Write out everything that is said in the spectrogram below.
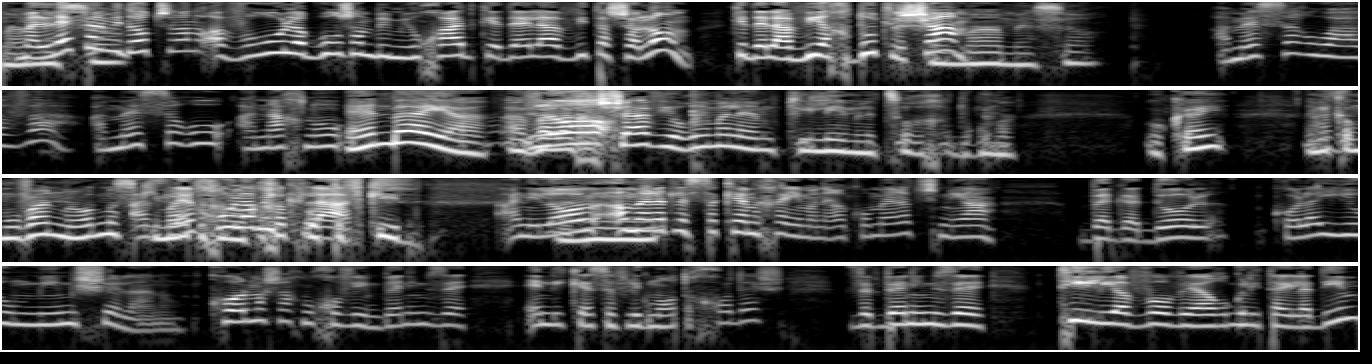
מלא המסר? תלמידות שלנו עברו לגור שם במיוחד כדי להביא את השלום, כדי להביא אחדות לשם. שמה המסר? המסר הוא אהבה, המסר הוא אנחנו... אין בעיה, אבל לא. עכשיו יורים עליהם טילים לצורך הדוגמה, אוקיי? אני אז- כמובן מאוד מסכימה איתך, אני לוקחת פה למקלט. תפקיד. אני לא אני- אומרת לסכן חיים, אני רק אומרת, שנייה, בגדול, כל האיומים שלנו, כל מה שאנחנו חווים, בין אם זה אין לי כסף לגמור את החודש, ובין אם זה טיל יבוא ויהרוג לי את הילדים,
